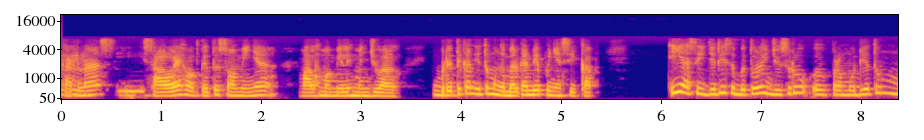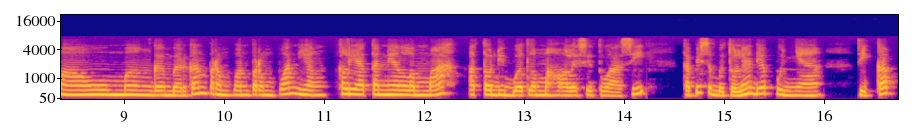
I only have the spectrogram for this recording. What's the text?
karena si Saleh waktu itu suaminya malah memilih menjual. Berarti kan itu menggambarkan dia punya sikap. Iya sih, jadi sebetulnya justru uh, Pramudia tuh mau menggambarkan perempuan-perempuan yang kelihatannya lemah atau dibuat lemah oleh situasi, tapi sebetulnya dia punya sikap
